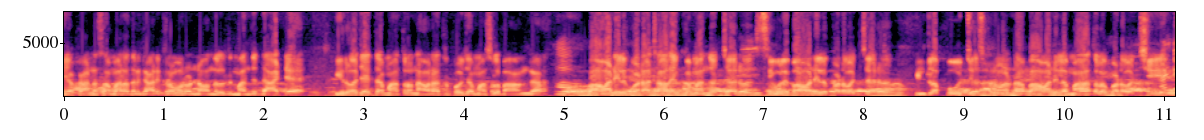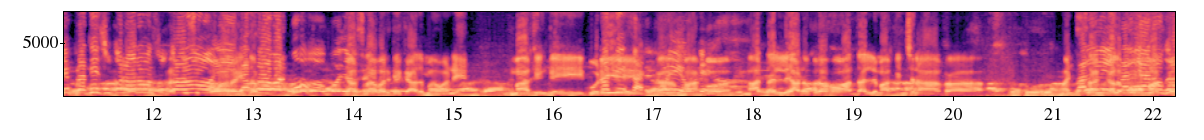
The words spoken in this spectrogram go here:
ఈ యొక్క అన్న సమారాధన కార్యక్రమం రెండు వందల మంది దాటే. ఈ రోజు అయితే మాత్రం నవరాత్రి పూజ మాసాల భాగంగా భవానీలు కూడా చాలా ఎక్కువ మంది వచ్చారు. శివులి భవానీలు కూడా వచ్చారు. ఇంట్లో పూజ చేసుకున్న భవానీల మాతలు కూడా వచ్చి ప్రతి శుక్రవారం అయితే దసరా వరకు కాదు మావని మాకు ఇంకా ఈ గుడి మాకు. ఆ తల్లి అనుగ్రహం ఆ తల్లి మాకు ఇచ్చిన మంచి సంకల్పం మాకు.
